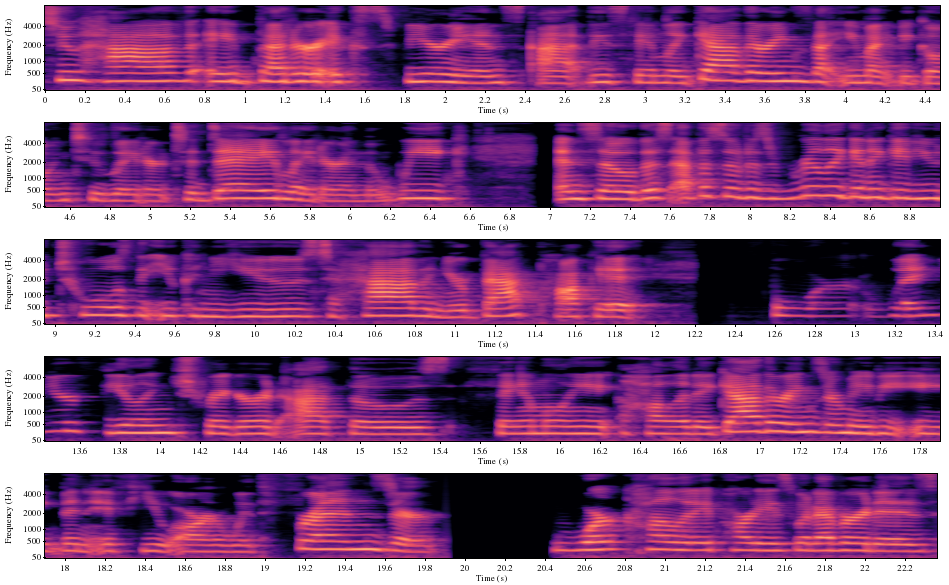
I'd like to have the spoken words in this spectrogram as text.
to have a better experience at these family gatherings that you might be going to later today, later in the week. And so, this episode is really going to give you tools that you can use to have in your back pocket for when you're feeling triggered at those family holiday gatherings, or maybe even if you are with friends or work holiday parties, whatever it is.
